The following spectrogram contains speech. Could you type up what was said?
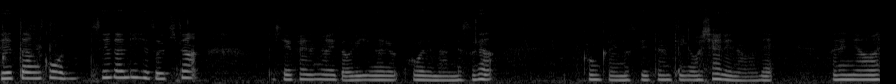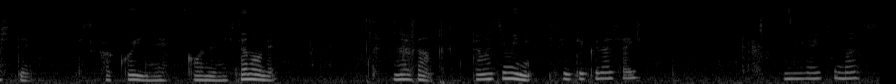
生誕コーデ生誕 T シャツを着た私が考えたオリジナルコーデなんですが今回の生誕 T がおしゃれなのでそれに合わせてちょっとかっこいいねコーデにしたので皆さん楽しみにしていてください。お願いします。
